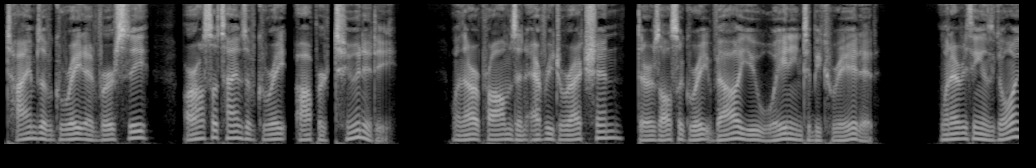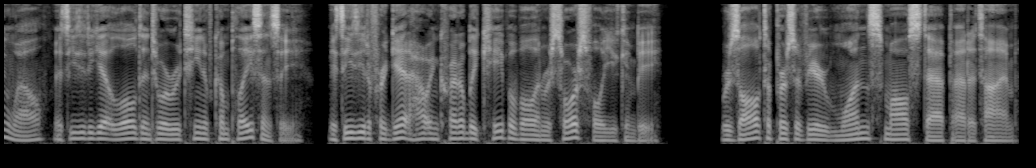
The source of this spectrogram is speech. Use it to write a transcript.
Times of great adversity are also times of great opportunity. When there are problems in every direction, there is also great value waiting to be created. When everything is going well, it's easy to get lulled into a routine of complacency. It's easy to forget how incredibly capable and resourceful you can be. Resolve to persevere one small step at a time.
